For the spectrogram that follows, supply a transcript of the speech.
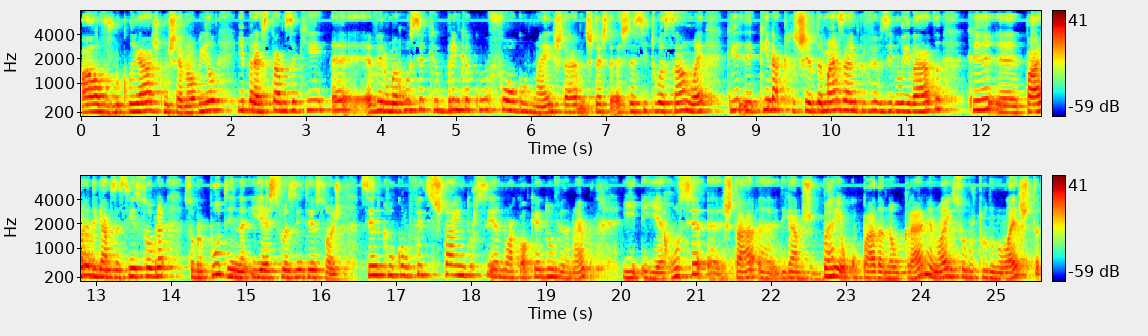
alvos nucleares, como Chernobyl, e parece que estamos aqui a, a, ver uma Rússia que brinca com o fogo, não é? Esta, esta, esta situação, não é? Que, que ainda acrescenta mais à imprevisibilidade que eh, paira, digamos assim, sobre, sobre Putin e as suas intenções, sendo que o conflito se está a endurecer, não há qualquer dúvida, não é? E, e a Rússia eh, está, eh, digamos, bem ocupada na Ucrânia, não é? E sobretudo no leste,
